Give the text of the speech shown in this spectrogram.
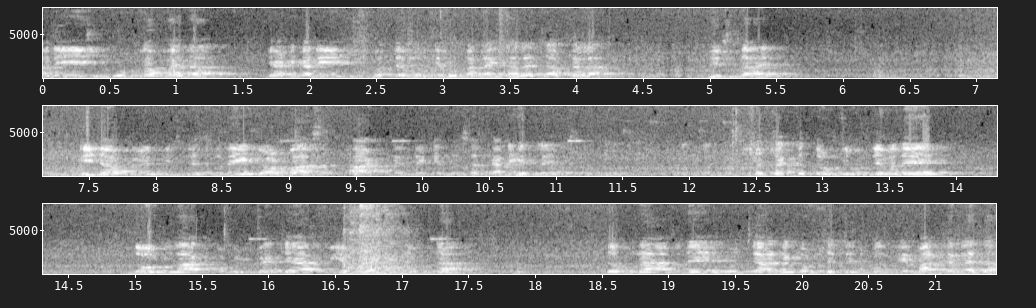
आणि मोठा फायदा या ठिकाणी मध्यमवर्गीय लोकांनाही झाल्याचं आपल्याला दिसत आहे. इज ऑफ डुईंग बिझनेसमध्येही जवळपास आठ निर्णय केंद्र सरकारने घेतले. सशक्त तरुण योजनेमध्ये दोन लाख कोटी रुपयाच्या पीएम पॅकेज योजना. तरुणामध्ये रोजगार आणि कौशल्य निर्माण करण्याचा.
